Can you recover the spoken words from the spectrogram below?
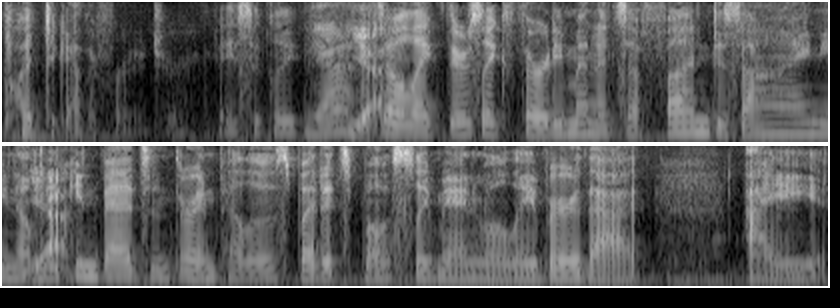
put together furniture, basically. Yeah. Yeah. So like there's like 30 minutes of fun design, you know, Yeah. making beds and throwing pillows, but it's mostly manual labor that I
